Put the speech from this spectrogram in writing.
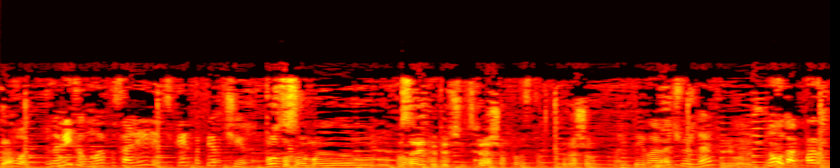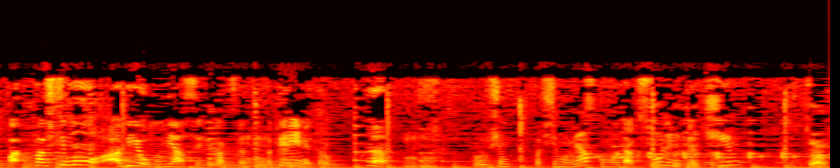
Да. Вот, ты заметил, мы посолили, теперь поперчим. Просто мы э, посолить, поперчить. Хорошо. Просто. Хорошо. Смотри, переворачиваешь, да? Переворачиваю. Ну, так, по, по- по всему объему мяса, или как сказать, по периметру. Ха. В общем, по всему мяску мы так солим, перчим. Так,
